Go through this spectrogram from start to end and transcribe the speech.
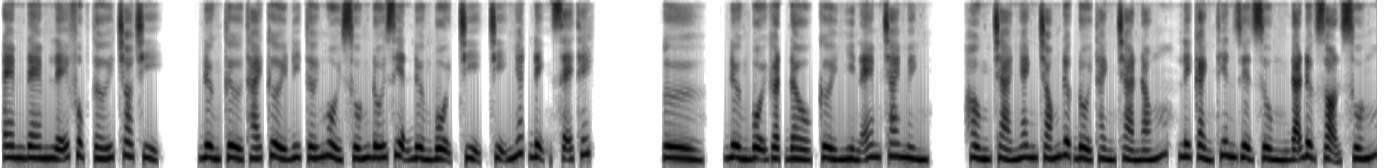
Em đem lễ phục tới cho chị. Đường tử thái cười đi tới ngồi xuống đối diện đường bội chị, chị nhất định sẽ thích. Ừ, đường bội gật đầu cười nhìn em trai mình. Hồng trà nhanh chóng được đổi thành trà nóng, ly cảnh thiên duyệt dùng đã được dọn xuống,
